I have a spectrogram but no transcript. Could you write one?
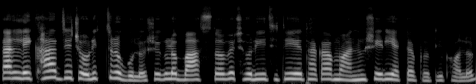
তার লেখা যে চরিত্রগুলো সেগুলো বাস্তবে ছড়িয়ে ছিটিয়ে থাকা মানুষেরই একটা প্রতিফলন।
